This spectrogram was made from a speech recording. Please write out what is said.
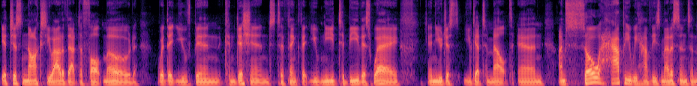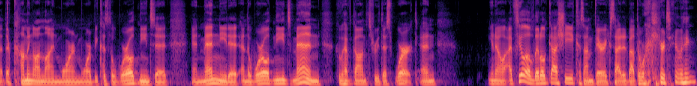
it just knocks you out of that default mode that you've been conditioned to think that you need to be this way and you just you get to melt. And i'm so happy we have these medicines and that they're coming online more and more because the world needs it and men need it and the world needs men who have gone through this work. And you know i feel a little gushy because i'm very excited about the work you're doing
